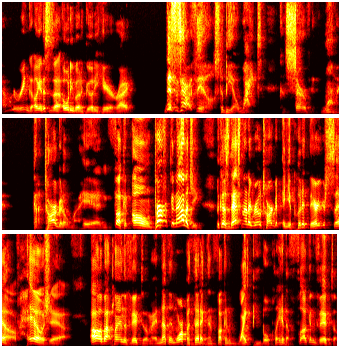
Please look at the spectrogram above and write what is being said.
How did Ringo? Oh yeah, this is a oldie but a goodie here, right? This is how it feels to be a white conservative woman. Got a target on my head and fucking own. Perfect analogy because that's not a real target and you put it there yourself. Hell yeah. All about playing the victim and nothing more pathetic than fucking white people playing the fucking victim.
